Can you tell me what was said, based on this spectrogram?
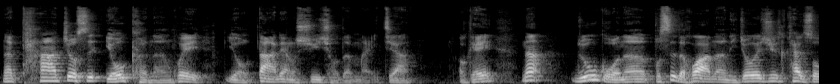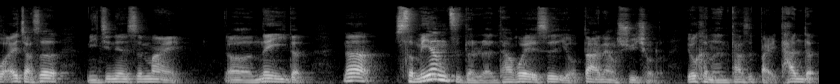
那他就是有可能会有大量需求的买家，OK？那如果呢不是的话呢，你就会去看说，诶，假设你今天是卖呃内衣的，那什么样子的人他会是有大量需求的？有可能他是摆摊的，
